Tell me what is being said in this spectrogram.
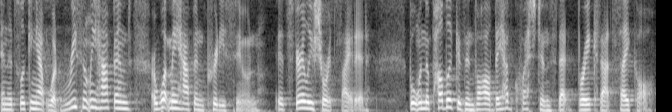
and it's looking at what recently happened or what may happen pretty soon. It's fairly short sighted. But when the public is involved, they have questions that break that cycle.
